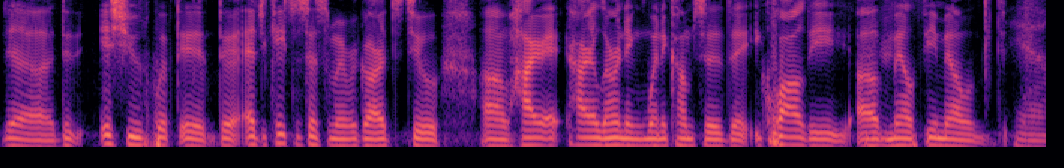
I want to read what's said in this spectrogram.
the the issues with the, the education system in regards to um, higher higher learning when it comes to the equality of male female Yeah.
